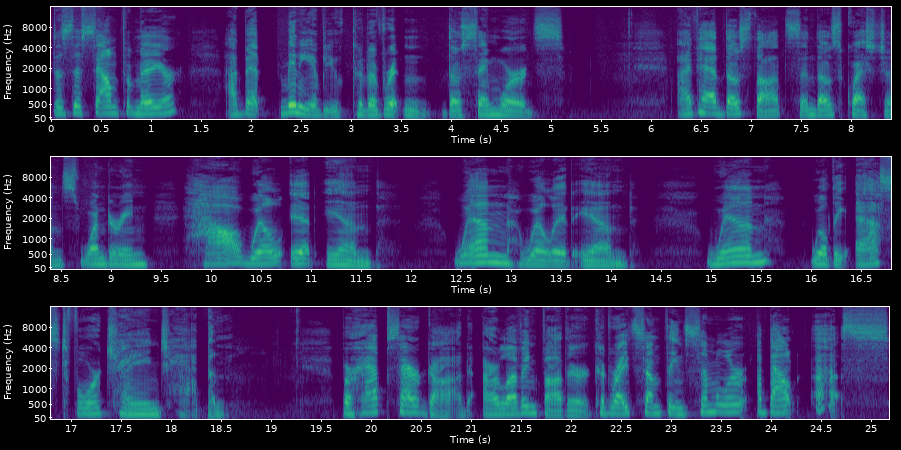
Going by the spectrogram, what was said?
Does this sound familiar? I bet many of you could have written those same words. I've had those thoughts and those questions, wondering how will it end? When will it end? When will the asked for change happen? Perhaps our God, our loving Father, could write something similar about us.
